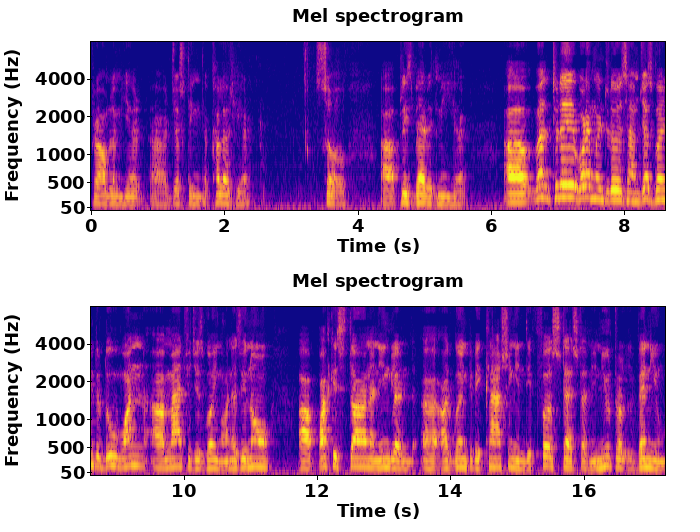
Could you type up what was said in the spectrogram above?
problem here, adjusting the color here. So, uh, please bear with me here. Uh, well, today what I'm going to do is I'm just going to do one uh, match which is going on. As you know, uh, Pakistan and England uh, are going to be clashing in the first test at a neutral venue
